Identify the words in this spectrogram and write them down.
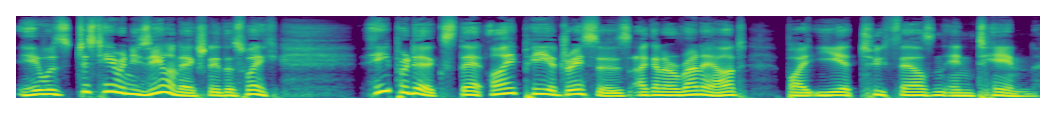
he was just here in New Zealand actually this week. He predicts that IP addresses are going to run out by year 2010.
